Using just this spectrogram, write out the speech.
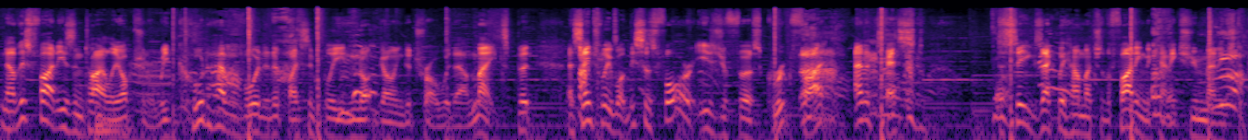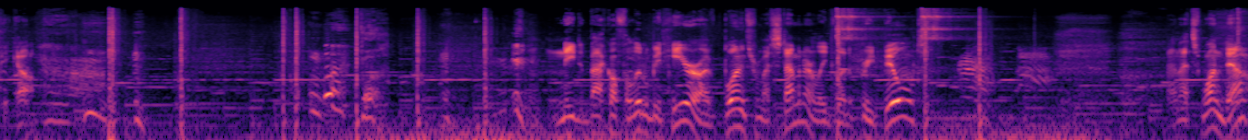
Now, this fight is entirely optional. We could have avoided it by simply not going to troll with our mates, but essentially what this is for is your first group fight and a test to see exactly how much of the fighting mechanics you manage to pick up. Need to back off a little bit here. I've blown through my stamina. I need to let it rebuild. And that's one down.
